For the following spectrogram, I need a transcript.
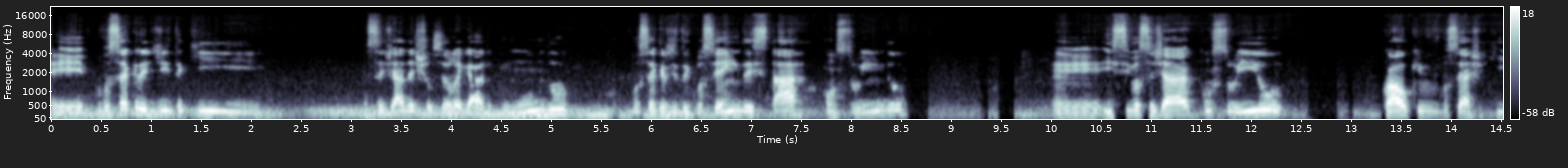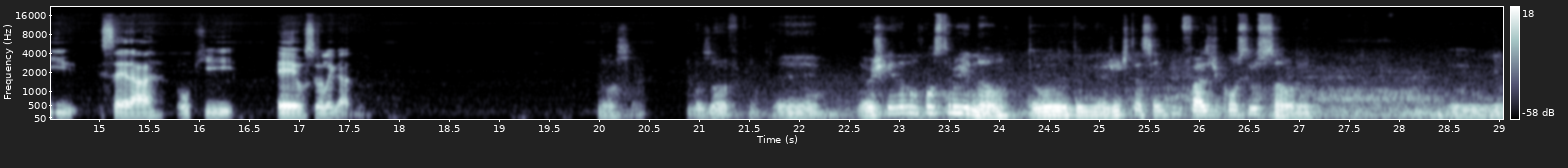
É, você acredita que você já deixou seu legado mundo? Você acredita que você ainda está construindo? É, e se você já construiu, qual que você acha que será ou que é o seu legado? Nossa, filosófico. É, eu acho que ainda não construí, não. Tô, tô, a gente está sempre em fase de construção, né? Eu, eu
